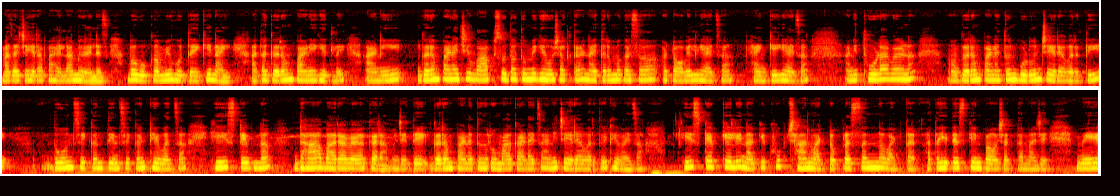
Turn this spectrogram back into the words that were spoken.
माझा चेहरा पाहायला मिळेलच. बघू कमी होतं आहे की नाही. आता गरम पाणी घेतलं आहे आणि गरम पाण्याची वाफसुद्धा तुम्ही घेऊ शकता नाहीतर मग असं टॉवेल घ्यायचा हँकी घ्यायचा आणि थोडा वेळ ना गरम पाण्यातून बुडून चेहऱ्यावरती दोन सेकंद तीन सेकंद ठेवत जा. ही स्टेप ना दहा बारा वेळा करा. म्हणजे ते गरम पाण्यातून रुमाल काढायचा आणि चेहऱ्यावरती ठेवायचा. ही स्टेप केली ना की खूप छान वाटतं प्रसन्न वाटतं. आता इथे स्किन पाहू शकता माझे. मी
